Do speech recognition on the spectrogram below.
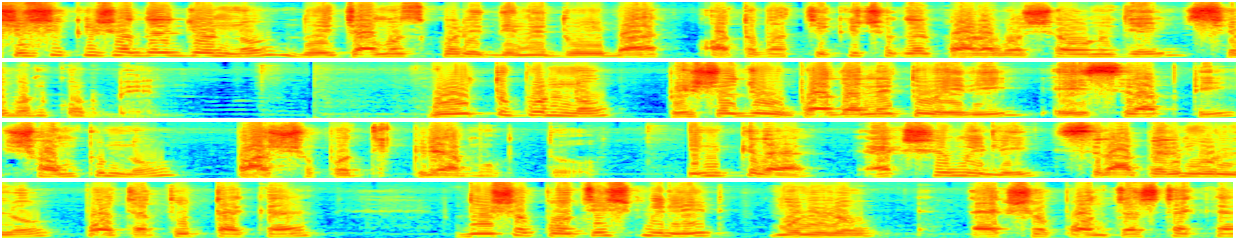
শিশু কিশোরদের জন্য দুই চামচ করে দিনে দুইবার অথবা চিকিৎসকের পরামর্শ অনুযায়ী সেবন করবেন। গুরুত্বপূর্ণ ভেষজ উপাদানে তৈরি এই সিরাপটি সম্পূর্ণ পার্শ্ব প্রতিক্রিয়া মুক্ত ইনক্রা একশো মিলি সিরাপের মূল্য পঁচাত্তর টাকা, দুইশো পঁচিশ মিলির মূল্য একশো পঞ্চাশ টাকা,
